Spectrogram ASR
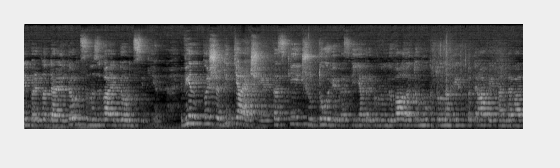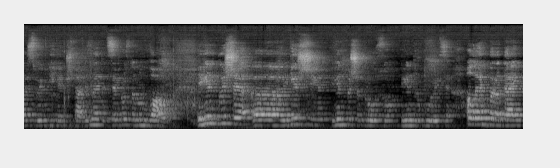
він перекладає Бьорнса, називає Бьорнсики. Він пише дитячі казки, чудові казки. Я б рекомендувала тому, хто на них потрапить там давати своїм дітям читати. Знаєте, це просто ну вау. Він пише е, вірші, він пише прозу, він друкується. Олег Бородай,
